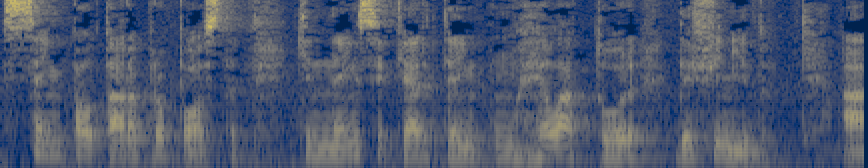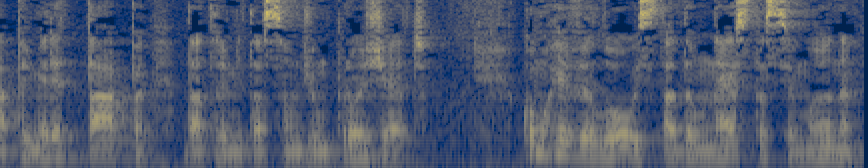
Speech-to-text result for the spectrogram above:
sem pautar a proposta, que nem sequer tem um relator definido. A primeira etapa da tramitação de um projeto. Como revelou o Estadão nesta semana,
